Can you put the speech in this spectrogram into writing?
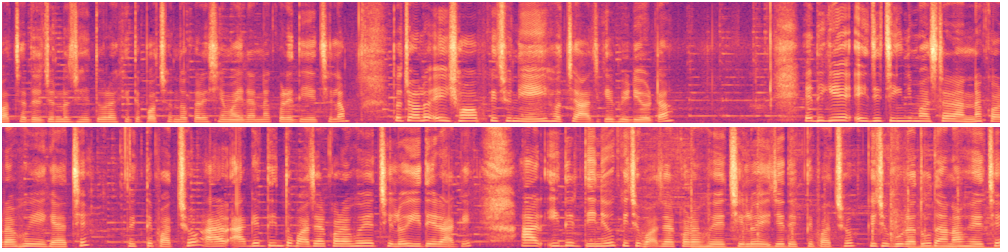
বাচ্চাদের জন্য, যেহেতু ওরা খেতে পছন্দ করে, সেমাই রান্না করে দিয়েছিলাম। তো চলো এই সব কিছু নিয়েই হচ্ছে আজকের ভিডিওটা। এদিকে এই যে চিংড়ি মাছটা রান্না করা হয়ে গেছে, দেখতে পাচ্ছ। আর আগের দিন তো বাজার করা হয়েছিল ঈদের আগে, আর ঈদের দিনেও কিছু বাজার করা হয়েছিল, এই যে দেখতে পাচ্ছ, কিছু গুঁড়া দুধ আনা হয়েছে।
